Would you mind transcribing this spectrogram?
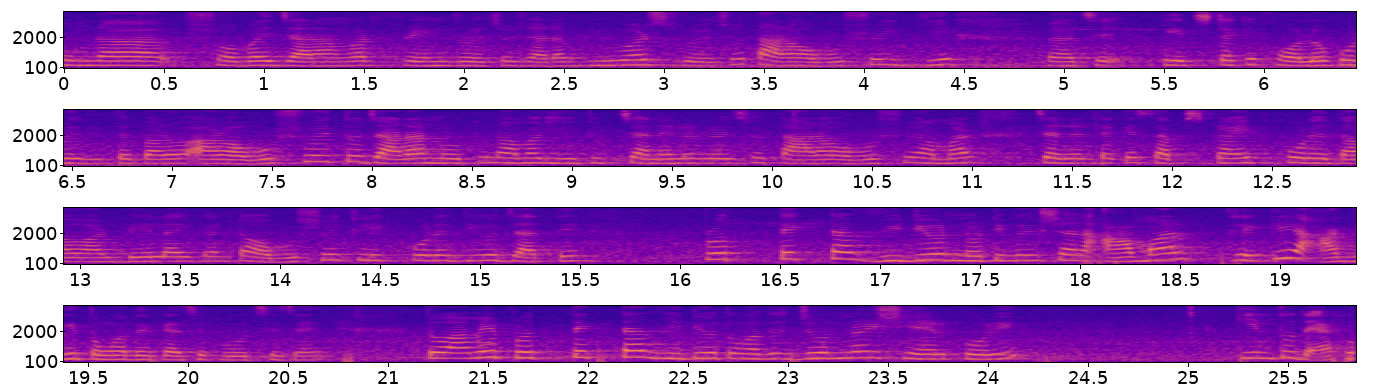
তোমরা সবাই যারা আমার ফ্রেন্ড রয়েছে, যারা ভিউয়ার্স রয়েছে, তারা অবশ্যই গিয়ে পেজটাকে ফলো করে দিতে পারো। আর অবশ্যই তো যারা নতুন আমার ইউটিউব চ্যানেলে রয়েছে, তারা অবশ্যই আমার চ্যানেলটাকে সাবস্ক্রাইব করে দাও। আর বেল আইকনটা অবশ্যই ক্লিক করে দিও যাতে প্রত্যেকটা ভিডিওর নোটিফিকেশান আমার থেকে আগে তোমাদের কাছে পৌঁছে যায়। তো আমি প্রত্যেকটা ভিডিও তোমাদের জন্যই শেয়ার করি। কিন্তু দেখো,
